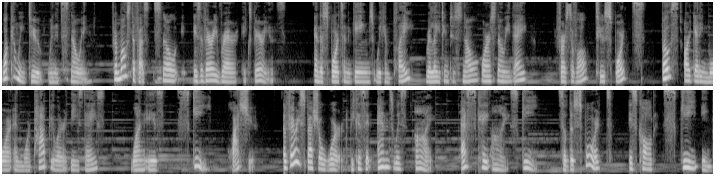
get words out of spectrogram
What can we do when it's snowing? For most of us, snow is a very rare experience and the sports and games we can play relating to snow or a snowy day. First of all, two sports. Both are getting more and more popular these days. One is ski, 滑雪. A very special word because it ends with I, S-K-I, ski. So the sport is called skiing,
